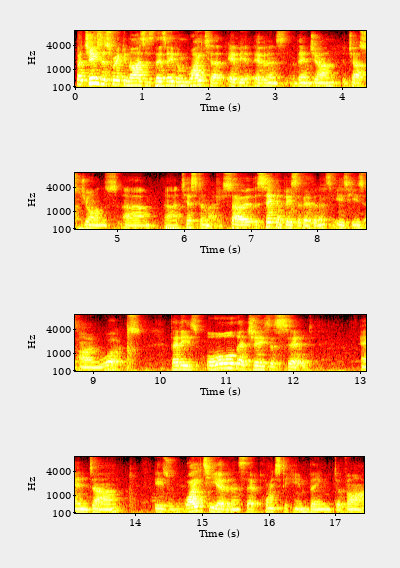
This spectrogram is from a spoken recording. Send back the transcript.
But Jesus recognises there's even weightier ev- evidence than John, just John's um, uh, testimony. So the second piece of evidence is his own works. That is, all that Jesus said and done is weighty evidence that points to him being divine.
